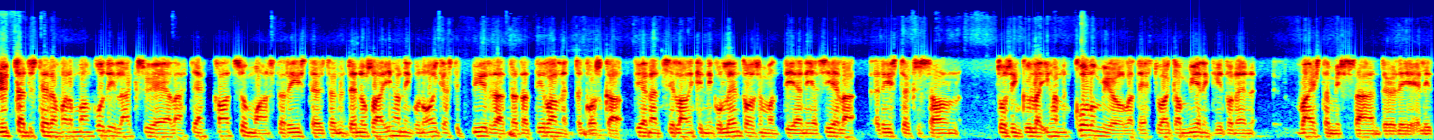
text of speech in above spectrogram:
Nyt täytyisi tehdä varmaan kotiläksyjä ja lähteä katsomaan sitä risteystä. Nyt en osaa ihan niin kuin oikeasti piirtää tätä tilannetta, koska tiedän, että sillä ainakin niin kuin lentoaseman tien ja siellä risteyksessä on tosin kyllä ihan kolmioilla tehty aika mielenkiintoinen väistämissääntö, eli, eli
